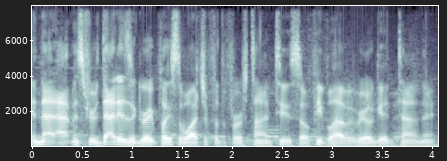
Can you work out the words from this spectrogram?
in that atmosphere. That is a great place to watch it for the first time too. So people have a real good time there.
